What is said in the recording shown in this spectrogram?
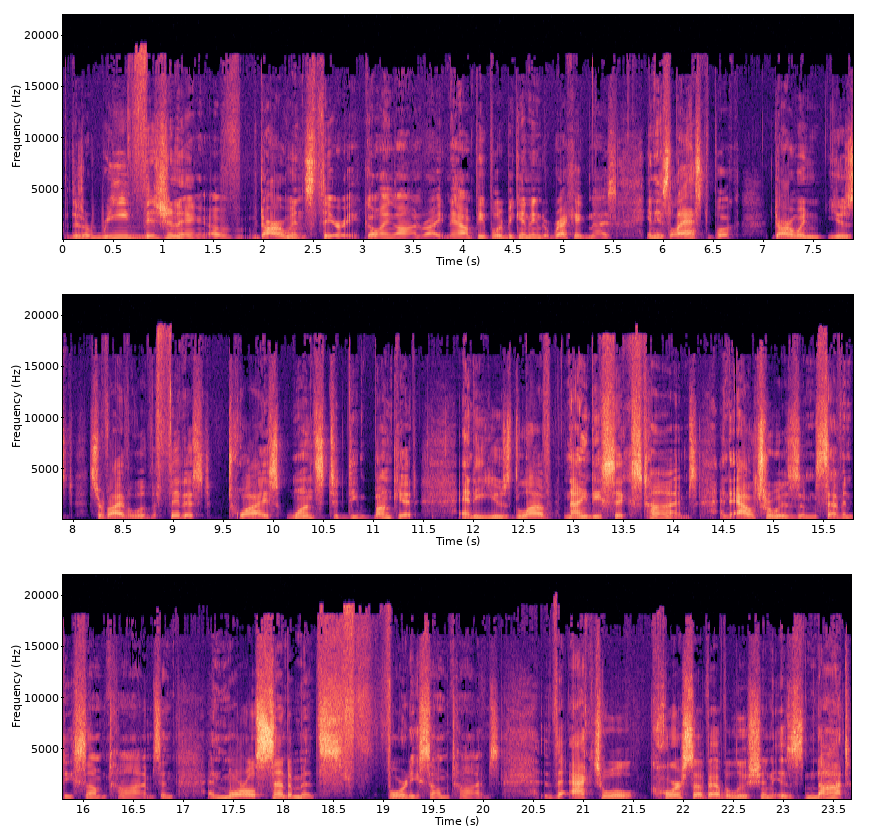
there's a revisioning of Darwin's theory going on right now. People are beginning to recognize. In his last book, Darwin used survival of the fittest twice, once to debunk it, and he used love 96 times, and altruism 70 some times, and, and moral sentiments 40 sometimes. The actual course of evolution is not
